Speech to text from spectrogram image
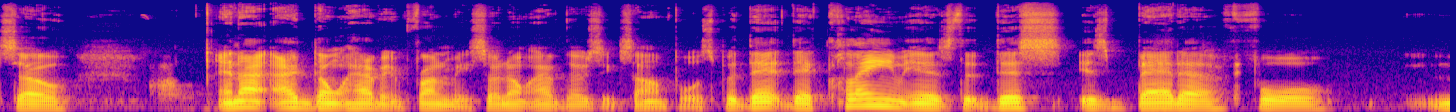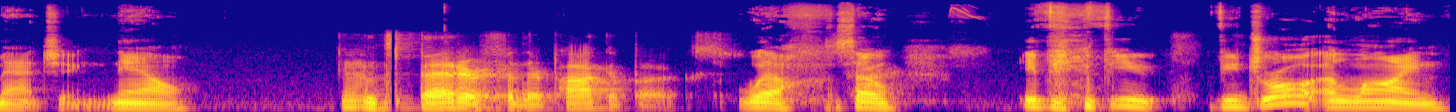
So and I, I don't have it in front of me, so I don't have those examples. But their, their claim is that this is better for matching. Now, It's better for their pocketbooks. well, so if you, if you if you draw a line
